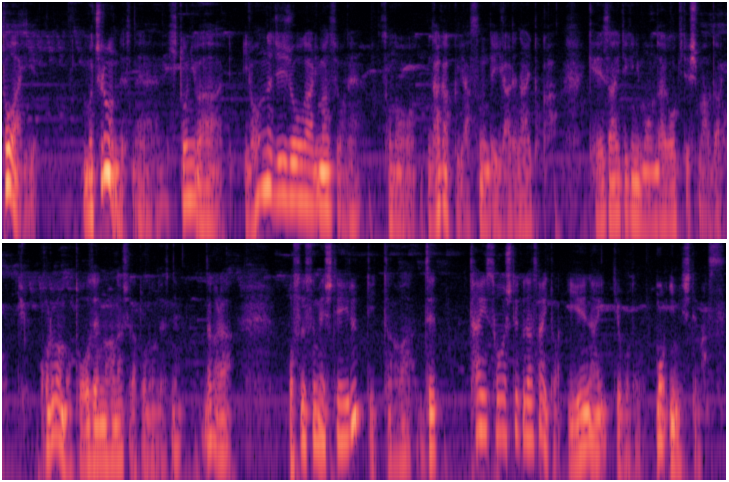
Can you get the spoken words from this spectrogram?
とはいえもちろんですね人にはいろんな事情がありますよね。その長く休んでいられないとか経済的に問題が起きてしまうだろうっていうこれはもう当然の話だと思うんですねだからおすすめしているって言ったのは絶対そうしてくださいとは言えないっていうことも意味してます。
